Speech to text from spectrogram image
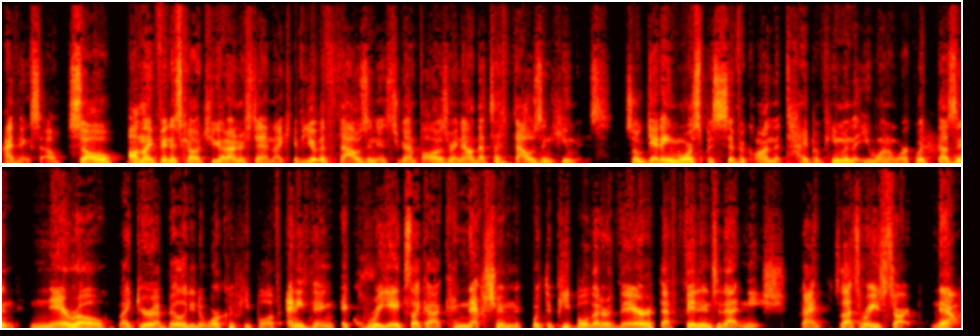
I think so. So online fitness coach you got to understand like if you have a thousand instagram followers right now that's a thousand humans. So getting more specific on the type of human that you want to work with doesn't narrow like your ability to work with people. If anything, it creates like a connection with the people that are there that fit into that niche. Okay. So that's where you start. Now,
